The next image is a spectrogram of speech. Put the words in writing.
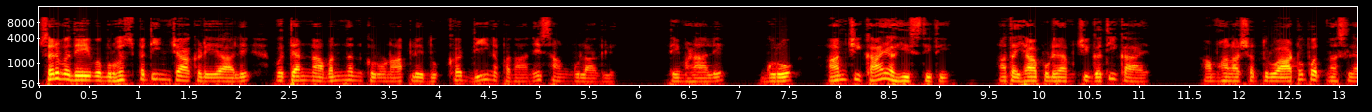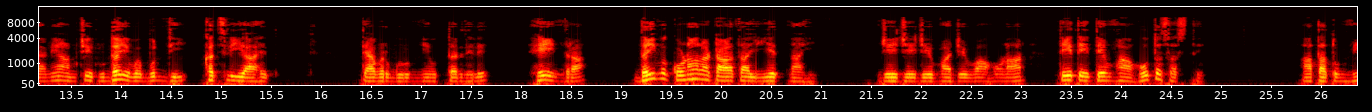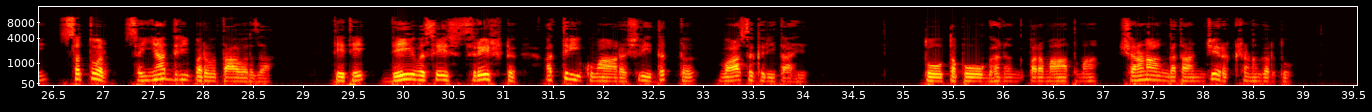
सर्व देव बृहस्पतींच्याकडे आले व त्यांना वंदन करून आपले दुःख दीनपणाने सांगू लागले. ते म्हणाले गुरु आमची काय ही स्थिती? आता ह्यापुढे आमची गती काय? आम्हाला शत्रू आटोपत नसल्याने आमचे हृदय व बुद्धी खचली आहेत. त्यावर गुरूंनी उत्तर दिले हे इंद्रा दैव कोणाला टाळता येत नाही? जे जे जेव्हा जेव्हा होणार ते ते तेव्हा होतच असते. आता तुम्ही सत्वर सह्याद्री पर्वतावर जा. तेथे देवसे श्रेष्ठ अत्री कुमार श्री दत्त वास करीत आहे. तो तपोघन परमात्मा शरणांगतांचे रक्षण करतो.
